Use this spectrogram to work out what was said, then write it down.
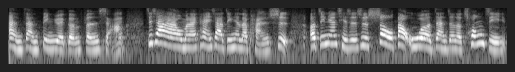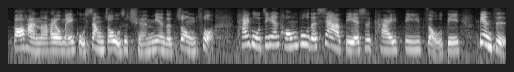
按赞、订阅跟分享。接下来我们来看一下今天的盘势，而今天其实是受到乌俄战争的冲击，包含呢还有美股上周五是全面的重挫，台股今天同步的下跌，是开低走低，电子。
